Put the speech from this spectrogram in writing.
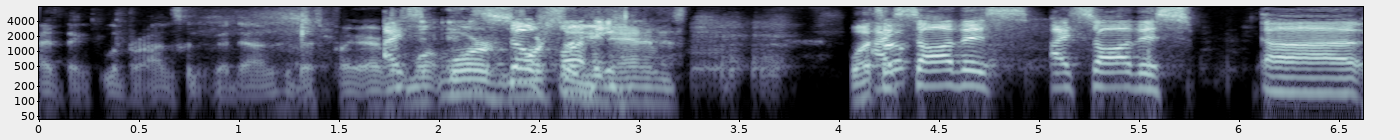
I think LeBron's going to go down as the best player ever. I more more, so more so unanimous. What's I up? saw this. I saw this. Uh,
